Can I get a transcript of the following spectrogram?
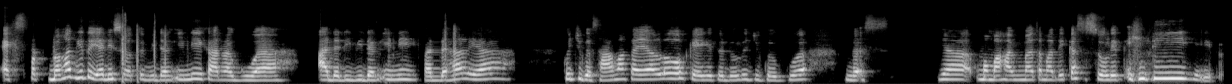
expert banget gitu ya di suatu bidang ini karena gue ada di bidang ini. Padahal ya gue juga sama kayak lo kayak gitu. Dulu juga gue nggak ya memahami matematika sesulit ini gitu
